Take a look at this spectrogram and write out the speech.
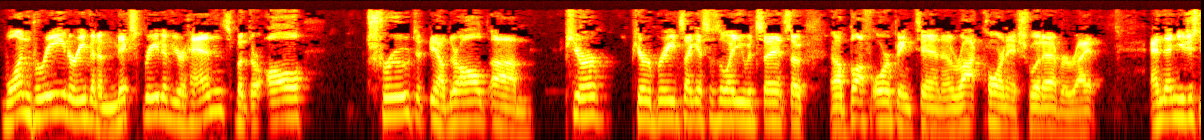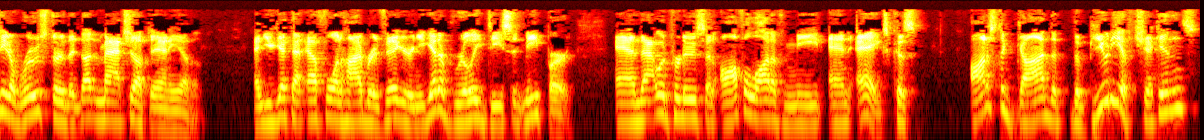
one breed or even a mixed breed of your hens, but they're all true to, you know, they're all, um, pure, pure breeds, I guess is the way you would say it. So a buff Orpington, a rock Cornish, whatever, right? And then you just need a rooster that doesn't match up to any of them. And you get that F1 hybrid figure and you get a really decent meat bird. And that would produce an awful lot of meat and eggs. Cause honest to God, the, the beauty of chickens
